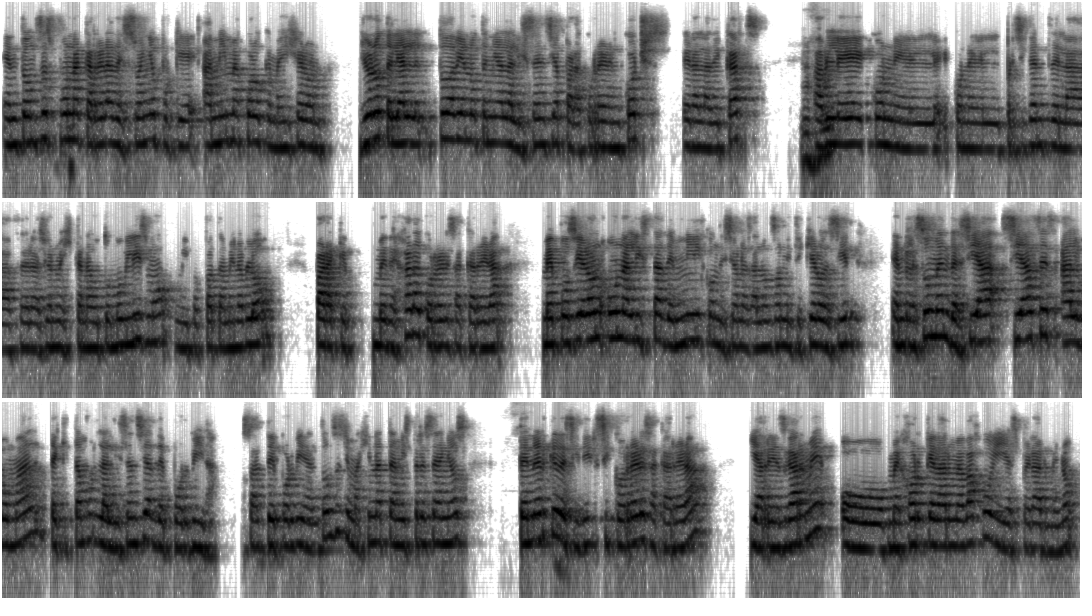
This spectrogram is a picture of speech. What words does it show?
entonces fue una carrera de sueño porque a mí me acuerdo que me dijeron, yo no tenía, todavía no tenía la licencia para correr en coches, era la de karts. Hablé con el, con el presidente de la Federación Mexicana de Automovilismo, mi papá también habló, para que me dejara correr esa carrera. Me pusieron una lista de mil condiciones, Alonso, ni te quiero decir. En resumen, decía, si haces algo mal, te quitamos la licencia de por vida, o sea, de por vida. Entonces, imagínate a mis 13 años tener que decidir si correr esa carrera y arriesgarme o mejor quedarme abajo y esperarme, ¿no?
